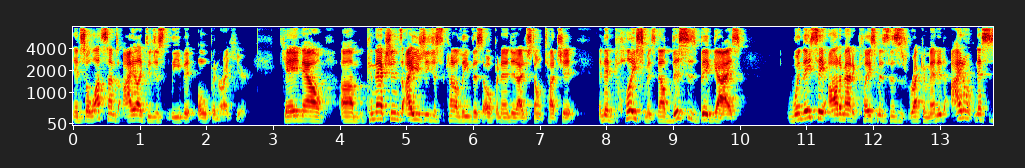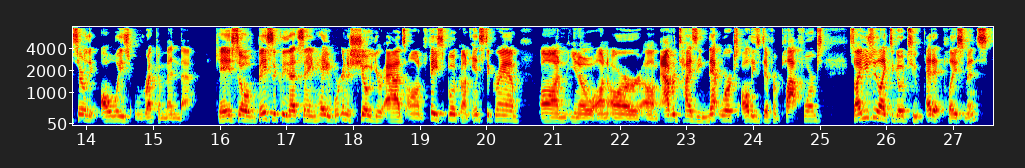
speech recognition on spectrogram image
And so lots of times I like to just leave it open right here. Okay now um, connections I usually just kind of leave this open-ended. I just don't touch it and then placements. Now this is big guys. When they say automatic placements this is recommended I don't necessarily always recommend that Okay, so basically that's saying hey we're gonna show your ads on Facebook on Instagram on you know on our um, advertising networks all these different platforms. So I usually like to go to edit placements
